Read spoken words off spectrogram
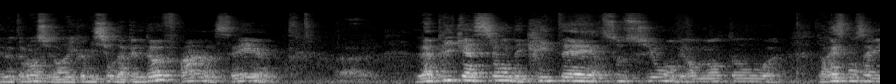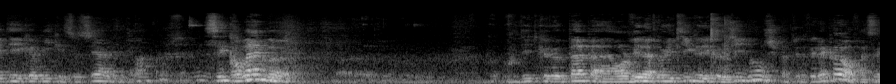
et notamment je suis dans les commissions d'appel d'offres, hein, c'est l'application des critères sociaux, environnementaux, euh, de responsabilité économique et sociale, etc., c'est quand même... Euh, vous dites que le pape a enlevé la politique de l'écologie. Non, je ne suis pas tout à fait d'accord. Enfin,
